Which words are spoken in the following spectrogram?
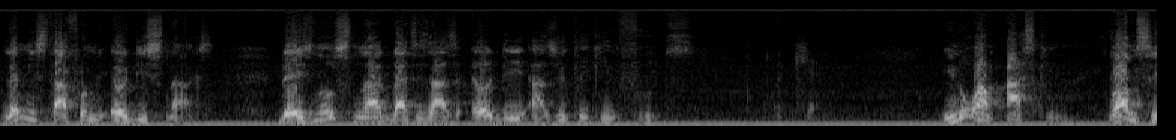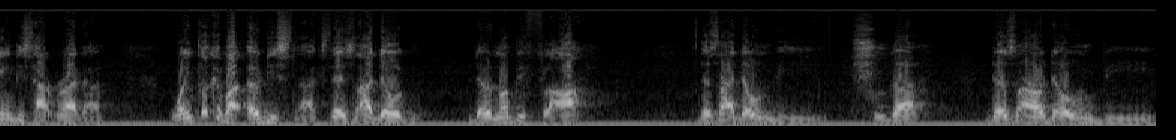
let me start from the healthy snacks. There is no snack that is as healthy as you taking fruits. Okay. you know what I'm asking? Why I'm saying this, at rather, when you talk about healthy snacks, there's not there will, there will not be flour, there's not there won't be sugar, there's how there won't be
